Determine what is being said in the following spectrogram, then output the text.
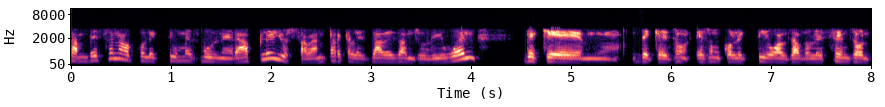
També són el col·lectiu més vulnerable, i ho sabem perquè les dades ens ho diuen, de que, de que és, un, és un col·lectiu, els adolescents, on,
